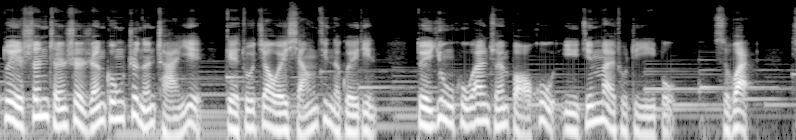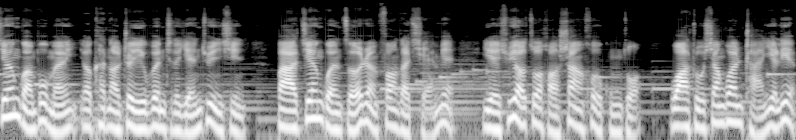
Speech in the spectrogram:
对生成式人工智能产业给出较为详尽的规定，对用户安全保护已经迈出第一步。此外，监管部门要看到这一问题的严峻性。把监管责任放在前面，也需要做好善后工作，挖出相关产业链，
